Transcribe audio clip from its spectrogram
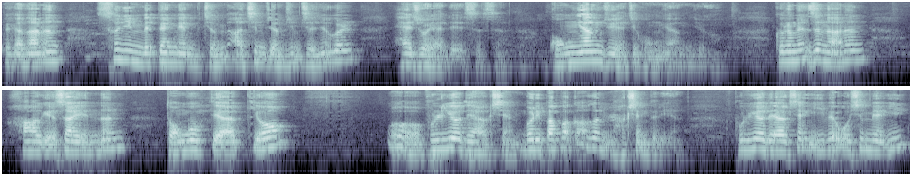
그러니까 나는 스님 몇백 명 점- 아침, 점심, 저녁을 해줘야 됐었어. 공양주였지, 공양주. 그러면서 나는 하계사에 있는 동국대학교 어, 불교 대학생, 머리 빡빡 깎은 학생들이야. 불교 대학생 250명이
